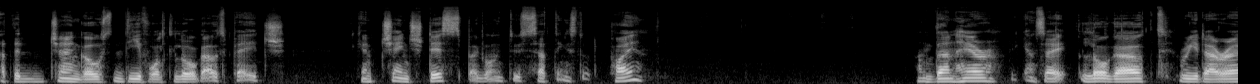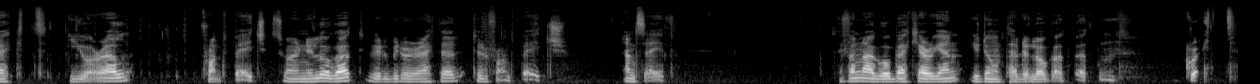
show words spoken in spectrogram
at the Django's default logout page. We can change this by going to settings.py. And then here we can say logout, redirect, URL, front page. So when you log out, you will be redirected to the front page and save. If I now go back here again, you don't have the logout button. Great.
